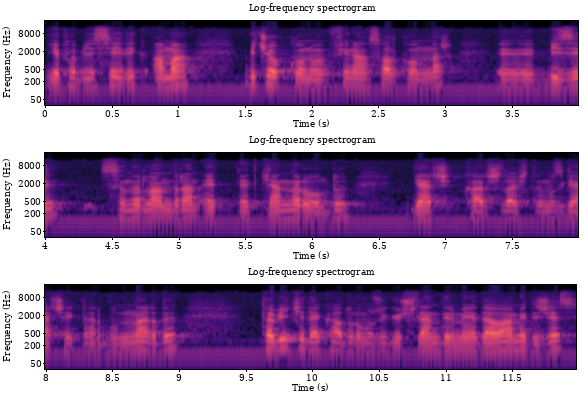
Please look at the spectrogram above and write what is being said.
yapabilseydik ama birçok konu, finansal konular e, bizi sınırlandıran et- etkenler oldu. Ger- karşılaştığımız gerçekler bunlardı. Tabii ki de kadromuzu güçlendirmeye devam edeceğiz.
